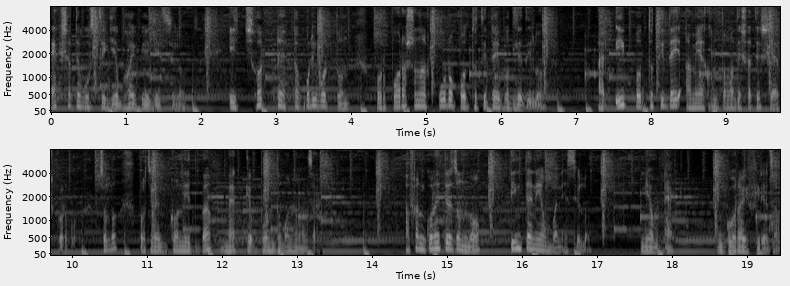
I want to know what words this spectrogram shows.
একসাথে বুঝতে গিয়ে ভয় পেয়ে গিয়েছিল। এই ছোট্ট একটা পরিবর্তন ওর পড়াশোনার পুরো পদ্ধতিটাই বদলে দিল। আর এই পদ্ধতিটাই আমি এখন তোমাদের সাথে শেয়ার করব। চলো, প্রথমে গণিত বা ম্যাথকে বন্ধু বানানো যাক। আফরান গণিতের জন্য তিনটা নিয়ম বানিয়েছিল। নিয়ম এক, গোড়ায় ফিরে যাও।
